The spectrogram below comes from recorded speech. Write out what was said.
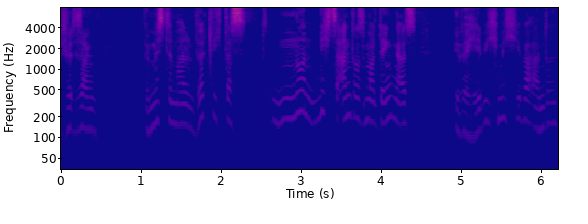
Ich würde sagen, wir müssten mal wirklich das nur nichts anderes mal denken als überhebe ich mich über andere?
